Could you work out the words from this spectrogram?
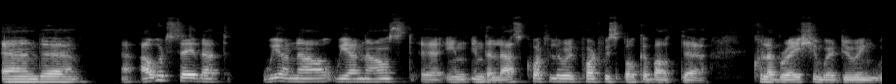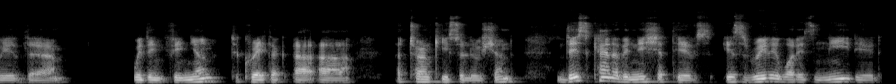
And uh, I would say that we are now we announced uh, in the last quarterly report, we spoke about the collaboration we're doing with um, with Infineon to create a turnkey solution. This kind of initiatives is really what is needed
